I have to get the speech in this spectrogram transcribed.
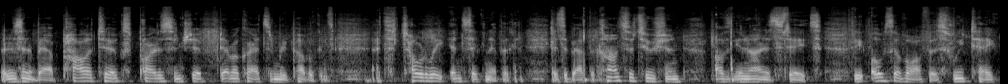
It isn't about politics, partisanship, Democrats and Republicans. That's totally insignificant. It's about the Constitution of the United States, the oath of office we take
